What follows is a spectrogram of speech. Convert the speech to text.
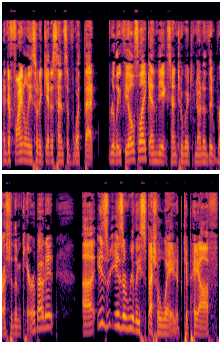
and to finally sort of get a sense of what that really feels like and the extent to which none of the rest of them care about it uh, is is a really special way to to pay off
